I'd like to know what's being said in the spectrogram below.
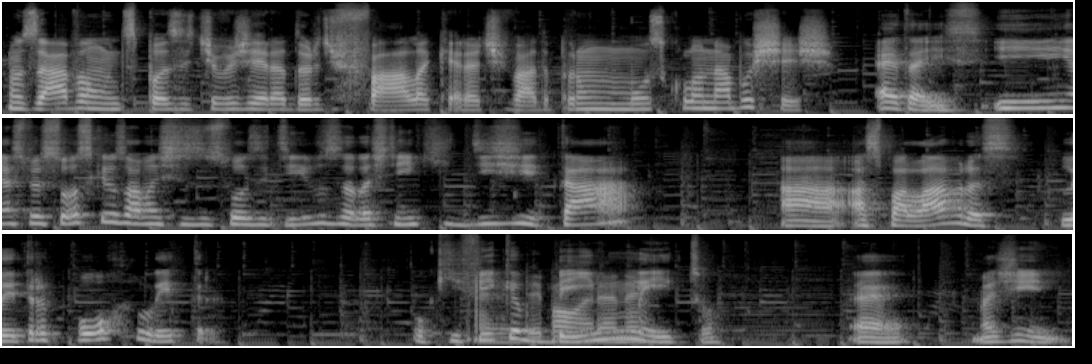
usava um dispositivo gerador de fala que era ativado por um músculo na bochecha. É, Thaís. E as pessoas que usavam esses dispositivos, elas têm que digitar a- as palavras letra por letra. O que fica demora, bem né? lento. É, imagine.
